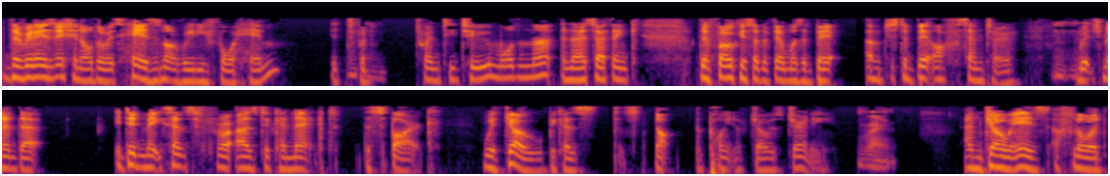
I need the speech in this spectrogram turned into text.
the realization, although it's his, is not really for him. It's for Mhm. 22 more than that. And uh, so I think the focus of the film was a bit of just a bit off center, Mhm. which meant that it didn't make sense for us to connect the spark with Joe because that's not the point of Joe's journey. Right. And Joe is a flawed,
